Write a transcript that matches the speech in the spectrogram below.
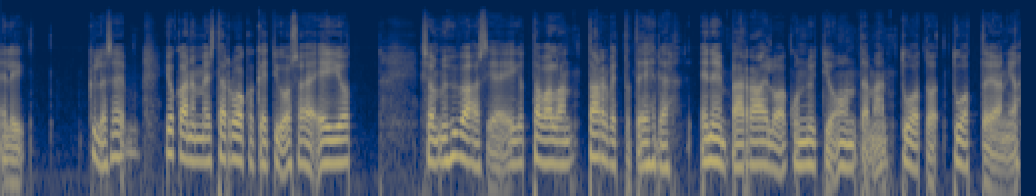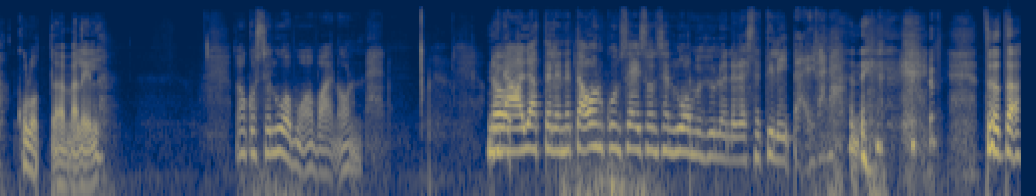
Eli kyllä se jokainen meistä ruokaketjuosa ei ole, se on hyvä asia, ei ole tavallaan tarvetta tehdä enempää railoa kuin nyt jo on tämän tuoto, tuottajan ja kuluttajan välillä. No onko se luomua vain onneen? No, Minä ajattelen, että on kun seison sen luomuhyllyn edessä tilipäivänä. niin. tota,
